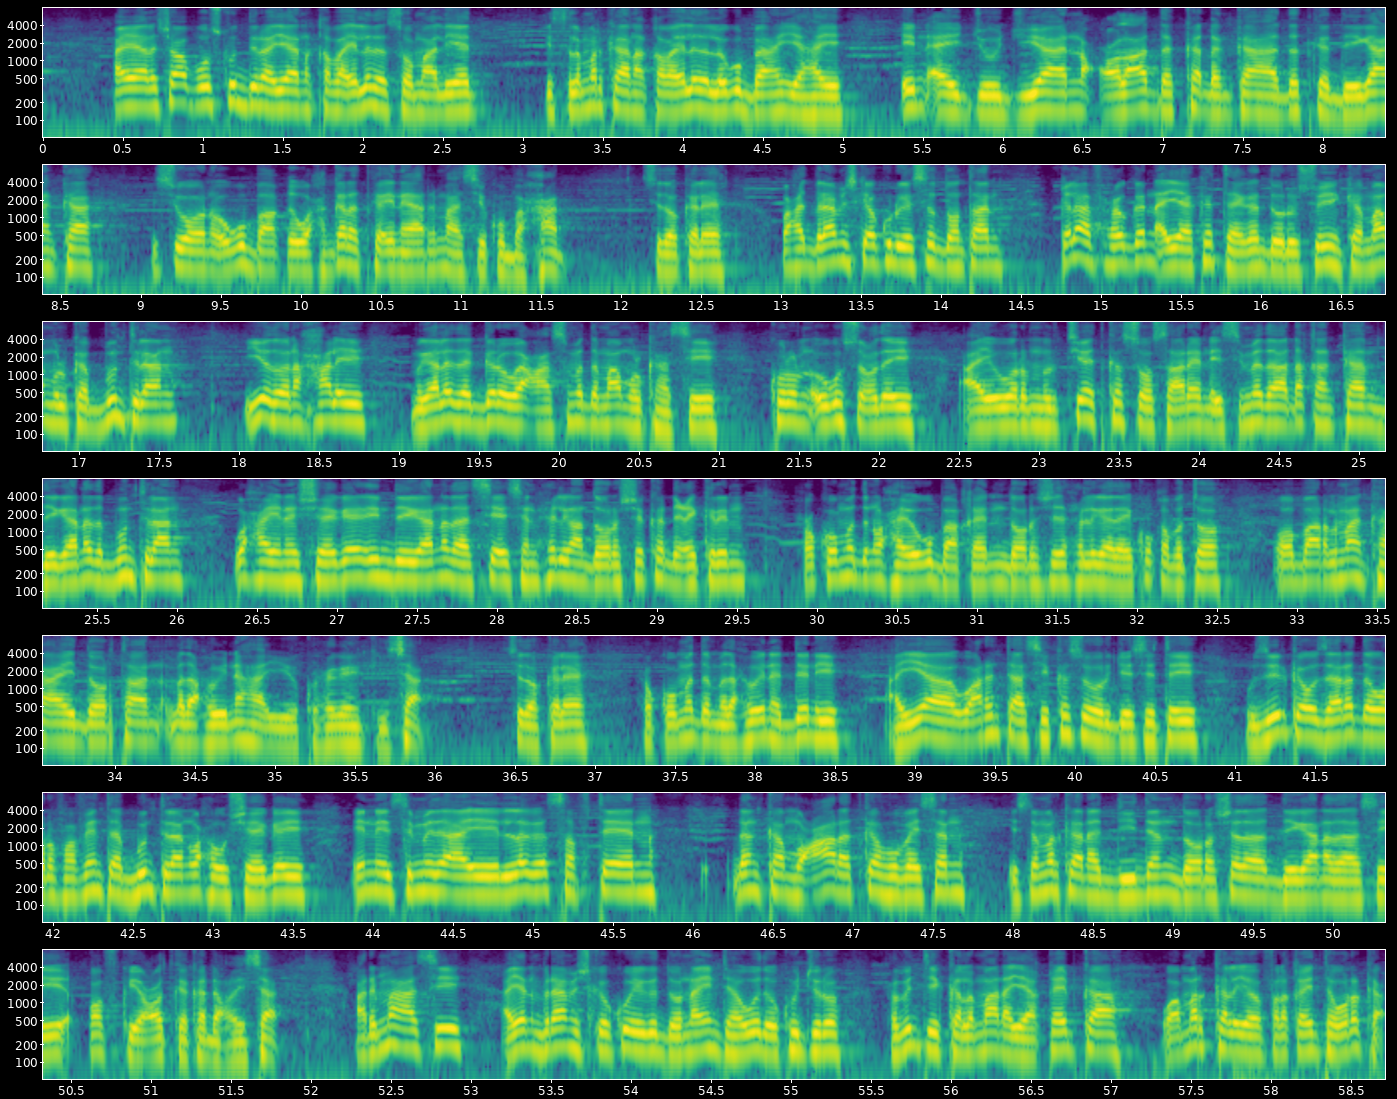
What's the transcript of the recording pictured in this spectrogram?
ay al-shabaab isku dirayaan qabaa'ilada soomaaliyeed islamarkaana qabaa'ilada lagu baahan yahay in ay joojiyaan colaada ka dhanka dadka deegaanka isagoona ugu baaqi waxgaradka inay arrimahaasi ku baxaan. Sidoo kale waxaad barnaamijka ku dhegeysan doontaan khilaaf xoogan ayaa ka taagan doorashooyinka maamulka puntland iyadoona xalay magaalada garowe caasimadda maamulkaasi kulan ugu socday ay warmurtiyeed ka soo saareen ismada dhaqanka deegaanada puntland waxayna sheegeen in deegaanadaasi aysan xilligan doorasho ka dhici karin. Xukuumaddan waxay ugu baaqeen in doorashada xilligeeda ay ku qabato oo baarlamaanka ay doortaan madaxweynaha iyo ku-xigeenkiisa. Sidoo kale xukuumadda madaxweyne deni ayaa arrintaasi ka soo horjeysatay wasiirka wasaaradda warfaafinta puntland waxa uu sheegay in ismida ay la safteen dhanka mucaaradka hubaysan islamarkaana diidan doorashada deegaanadaasi qofkii codka ka dhacaysa. Arrimahaasi ayaan barnaamijka ku eegi doonaa inta hawada ku jiro. Xubintii kalamaan ayaa qayb ka ah. Waa mar kale iyo falaqaynta wararka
